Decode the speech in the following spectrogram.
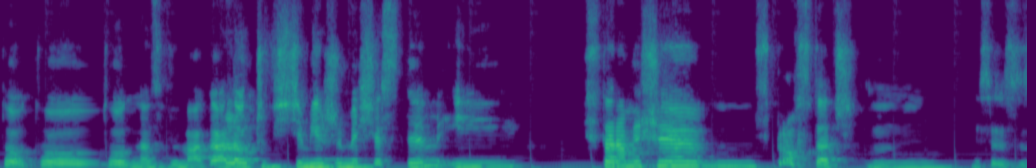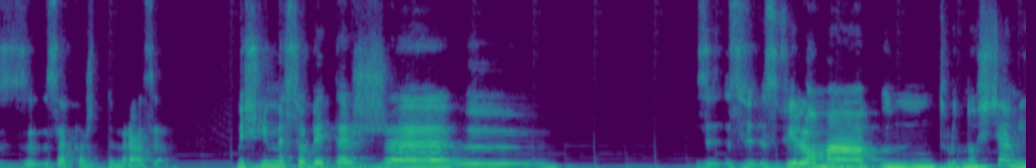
to, to, to od nas wymaga, ale oczywiście mierzymy się z tym i staramy się mm, sprostać mm, z, z, za każdym razem. Myślimy sobie też, że y, z, z wieloma mm, trudnościami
